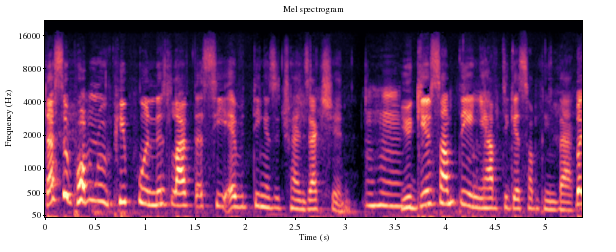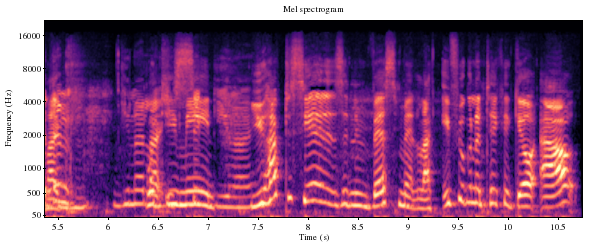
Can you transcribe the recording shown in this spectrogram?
That's the problem with people in this life that see everything as a transaction. Mm-hmm. You give something and you have to get something back. But like, then you know, what like do you it's mean? Sick, you know, You have to see it as an investment. Like if you're gonna take a girl out,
